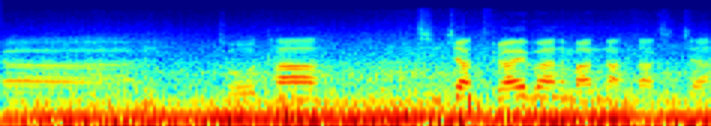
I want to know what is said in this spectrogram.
야 좋다 진짜 드라이브 하는 맛 난다 진짜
